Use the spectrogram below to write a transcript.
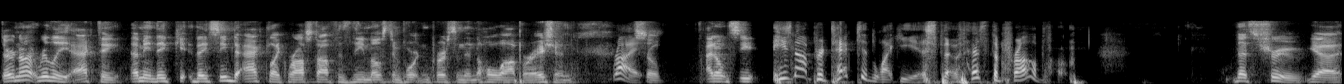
They're not really acting. I mean, they they seem to act like Rostov is the most important person in the whole operation. Right. So I don't see. he's not protected like he is though that's the problem That's true. Yeah,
